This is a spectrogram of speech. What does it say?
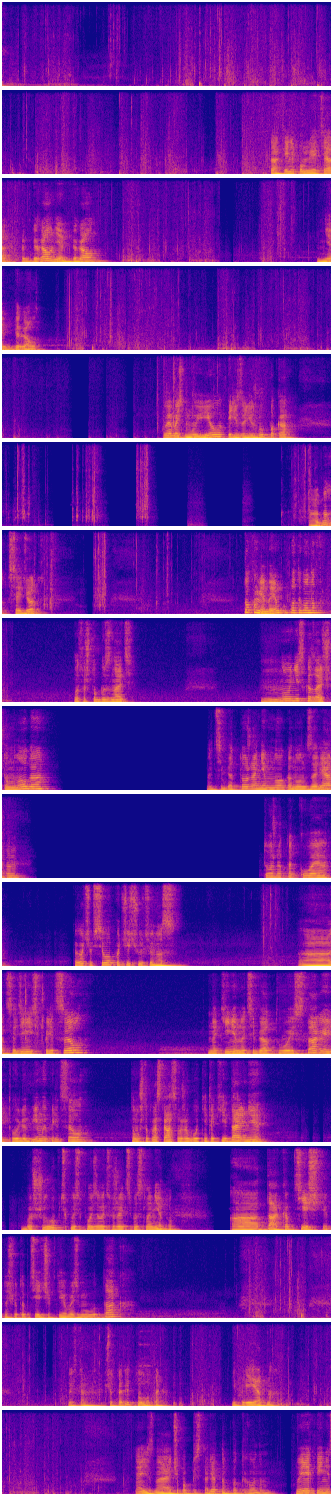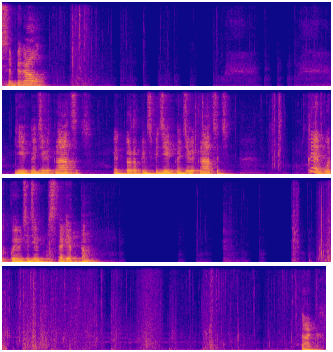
Так, я не помню, я тебя отбирал, не отбирал. Не отбирал. Ну, я возьму ее, перезаряжу пока. Ладно, сойдет. Сколько у меня на патронов? Просто чтобы знать. Ну, не сказать, что много. На тебя тоже немного, но он заряжен. Тоже такое. Короче, всего по чуть-чуть у нас. А, в прицел. Накинем на тебя твой старый, твой любимый прицел. Потому что пространства уже будут не такие дальние. Большую оптику использовать уже смысла нету. А, так, аптечки. Насчет аптечек я возьму вот так. То есть там что-то рыкнуло так. Неприятно. Я не знаю, а что по пистолетным патронам? Но я их и не собирал. 9 на 19. Это тоже, в принципе, 9 на 19. Какая будет какой-нибудь один пистолет там. Так.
